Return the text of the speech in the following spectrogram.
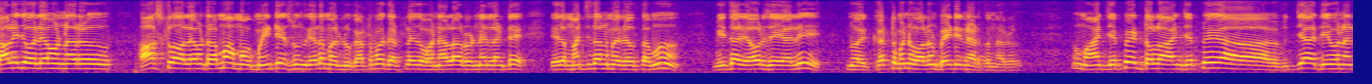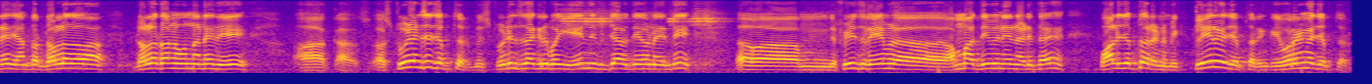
కాలేజీ వాళ్ళు ఏమన్నారు? హాస్టల్ వాళ్ళు ఏమంటారు? అమ్మా మాకు మెయింటెనెన్స్ ఉంది కదా మరి నువ్వు కట్టపోతే కట్టలేదు ఒక నెల రెండు నెలలు అంటే ఏదో మంచిదనం మీద వెళ్తాము. మిగతాది ఎవరు చేయాలి? నువ్వు కట్టమని వాళ్ళని బయటికి నెడుతున్నారు. ఆయన చెప్పే డొల్ల ఆయన చెప్పే విద్యా దీవెన అనేది ఎంత డొల్ల డొల్లదనం ఉందనేది స్టూడెంట్సే చెప్తారు. మీ స్టూడెంట్స్ దగ్గరికి పోయి ఏంది విద్యా దీవెన ఏంది? ఆ, ఫీజు ఏం అమ్మ దీవెన అని అడిగితే వాళ్ళు చెప్తారండి. మీకు క్లియర్గా చెప్తారు. ఇంక వివరంగా చెప్తారు.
